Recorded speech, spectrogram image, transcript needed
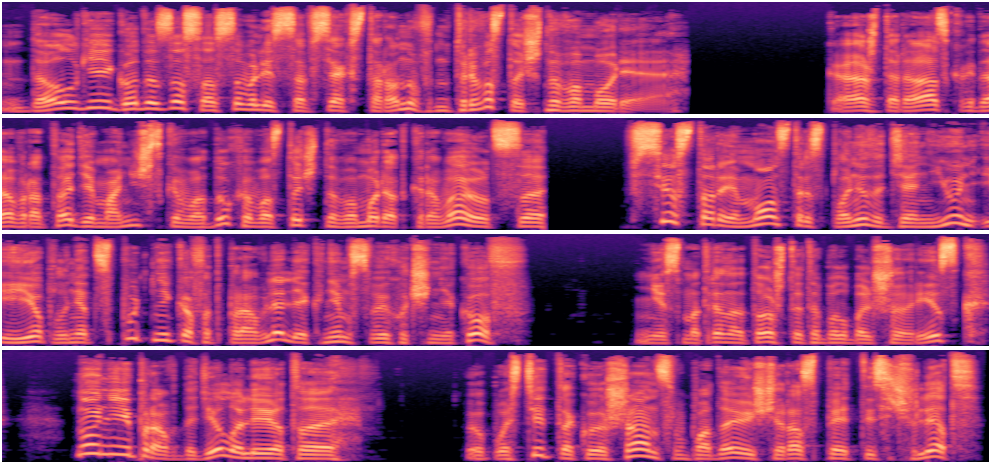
долгие годы засасывались со всех сторон внутрь Восточного моря. Каждый раз, когда врата демонического духа Восточного моря открываются, все старые монстры с планеты Тяньюнь и ее планет-спутников отправляли к ним своих учеников. Несмотря на то, что это был большой риск, но они и правда делали это. Упустить такой шанс, выпадающий раз в пять тысяч лет,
